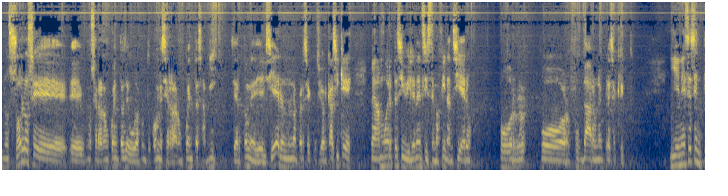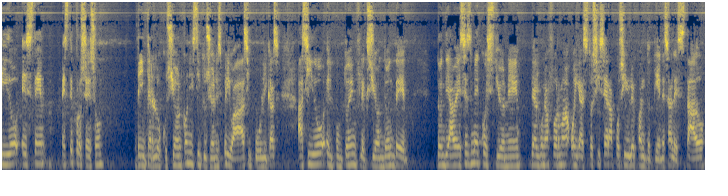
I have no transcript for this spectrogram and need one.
no solo se eh, nos cerraron cuentas de Buda.com, me cerraron cuentas a mí, ¿cierto? Me hicieron una persecución, casi que me da muerte civil en el sistema financiero por, por fundar una empresa cripto. Y en ese sentido, este, este proceso de interlocución con instituciones privadas y públicas ha sido el punto de inflexión donde, donde a veces me cuestioné de alguna forma, oiga, esto sí será posible cuando tienes al Estado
